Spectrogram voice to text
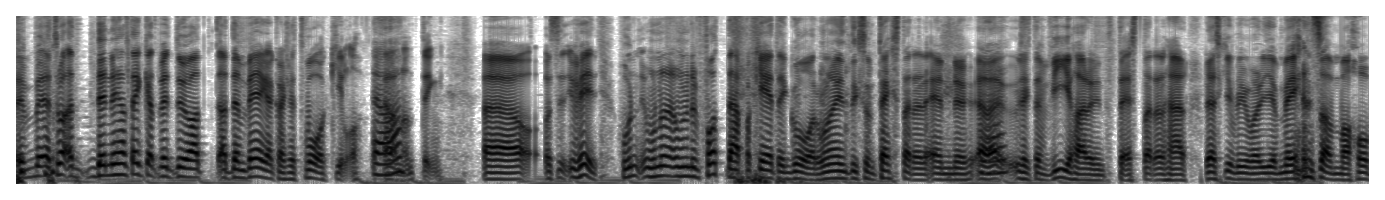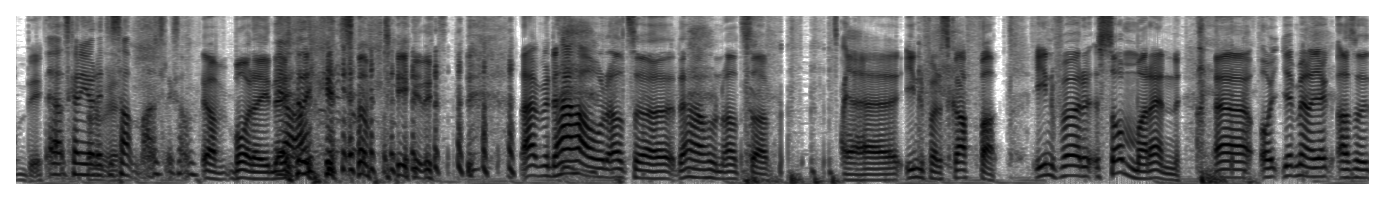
Eh, jag tror att den är helt enkelt vet du, att, att den väger kanske två kilo Ja. eller någonting. Eh, och så, jag vet, hon, hon, har- hon hade fått det här paketet igår, hon har inte liksom testat den ännu. Eller ursäkta, vi har inte testat den här. Det ska bli vår gemensamma hobby. Ja, ska ni göra det tillsammans liksom? Ja, båda i Ja. samtidigt. Nej men det här har hon alltså, det här har hon alltså eh, inför skaffa inför sommaren. Eh, och jag menar, jag, alltså,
